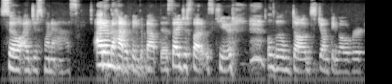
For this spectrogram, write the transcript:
So I just want to ask. I don't know how to think about this. I just thought it was cute. the little dogs jumping over.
